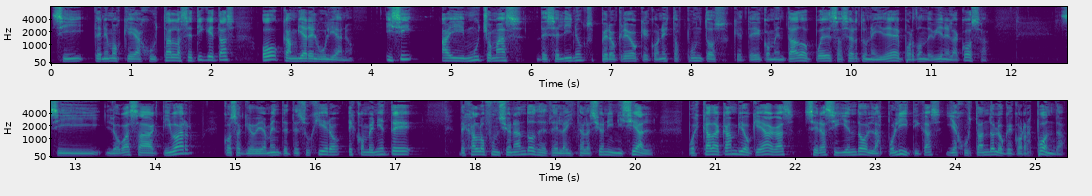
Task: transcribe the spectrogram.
si tenemos que ajustar las etiquetas o cambiar el booleano. Y sí, Hay mucho más de ese Linux, pero creo que con estos puntos que te he comentado puedes hacerte una idea de por dónde viene la cosa. Si lo vas a activar, cosa que obviamente te sugiero, es conveniente dejarlo funcionando desde la instalación inicial, pues cada cambio que hagas será siguiendo las políticas y ajustando lo que corresponda.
